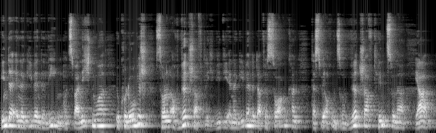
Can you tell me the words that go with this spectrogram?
in der Energiewende liegen. Und zwar nicht nur ökologisch, sondern auch wirtschaftlich, wie die Energiewende dafür sorgen kann, dass wir auch unsere Wirtschaft hin zu einer, ja,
